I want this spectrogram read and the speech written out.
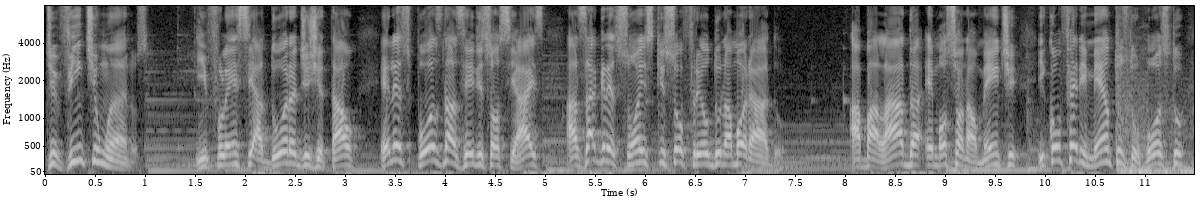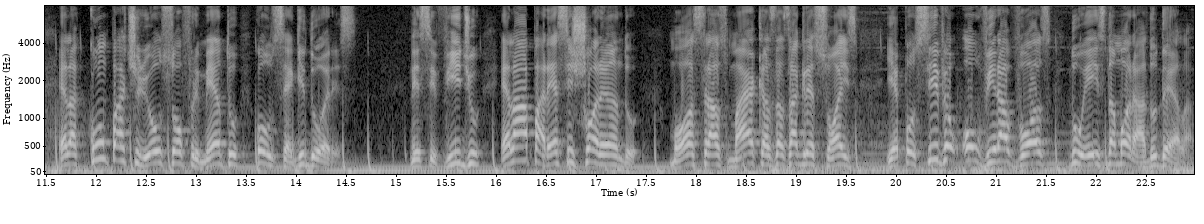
de 21 anos. Influenciadora digital, ela expôs nas redes sociais as agressões que sofreu do namorado. Abalada emocionalmente e com ferimentos no rosto, ela compartilhou o sofrimento com os seguidores. Nesse vídeo, ela aparece chorando, mostra as marcas das agressões e é possível ouvir a voz do ex-namorado dela.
